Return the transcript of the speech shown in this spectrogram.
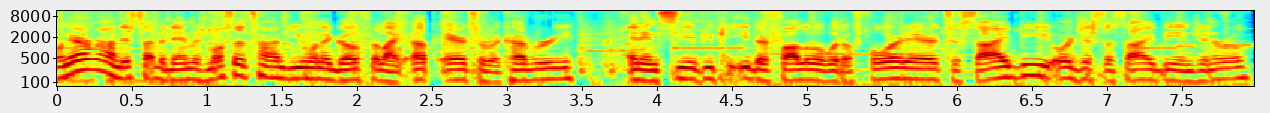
When they're around this type of damage, most of the time you want to go for like up air to recovery and then see if you can either follow it with a forward air to side B or just a side B in general.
